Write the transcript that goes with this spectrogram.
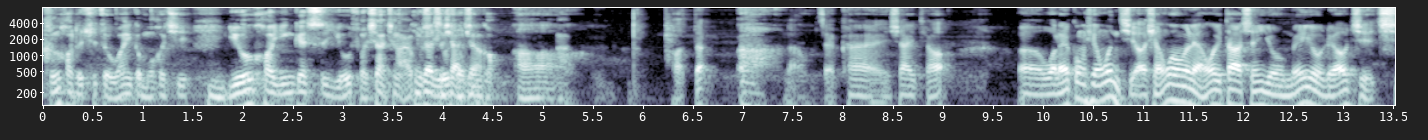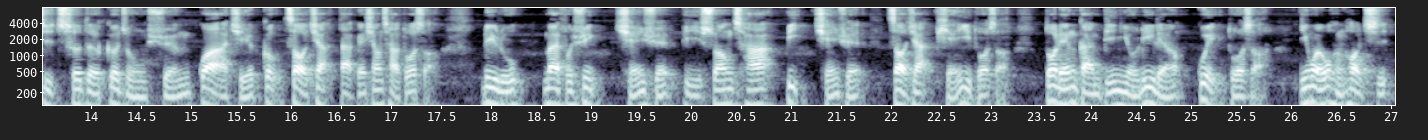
很好的去走完一个磨合期，油耗应该是有所下降，而不是有所增高。啊。好的啊，那我们再看下一条。呃，我来贡献问题啊，想问问两位大神有没有了解汽车的各种悬挂结构造价大概相差多少？例如麦弗逊前悬比双叉臂前悬造价便宜多少？多连杆比扭力梁贵多少？因为我很好奇，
